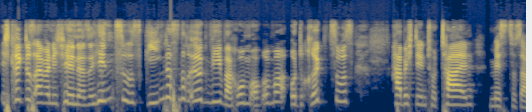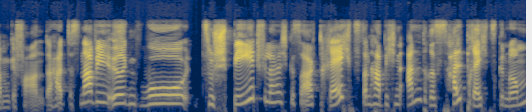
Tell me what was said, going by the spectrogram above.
ich krieg das einfach nicht hin. Also hinzus ging das noch irgendwie, warum auch immer. Und rückzus habe ich den totalen Mist zusammengefahren. Da hat das Navi irgendwo zu spät vielleicht gesagt, rechts, dann habe ich ein anderes halbrechts genommen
